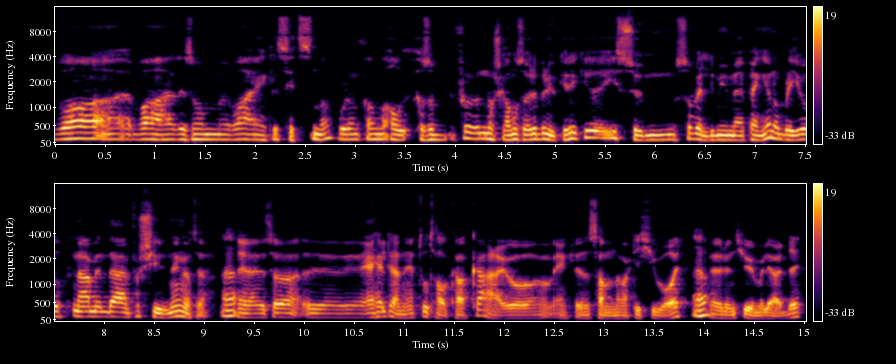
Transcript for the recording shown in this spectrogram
Hva, hva, er liksom, hva, er egentlig sitsen da? Alle, altså for Norske annonsører bruker ikke i sum så veldig mye mer penger. Nå blir jo Nei, men det er en forskyvning, vet du. Ja. Uh, så uh, jeg er helt enig. Totalkaka er jo egentlig den samme den har vært i 20 år. Ja. Rundt 20 milliarder.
